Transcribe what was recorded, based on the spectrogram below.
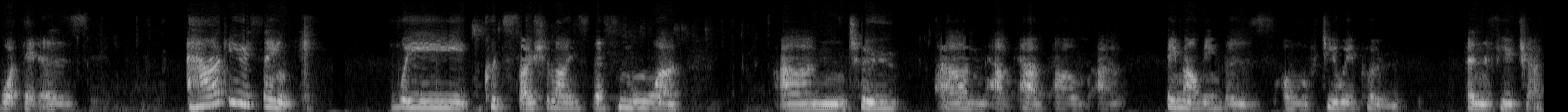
what that is, how do you think we could socialise this more um, to um, our, our, our, our female members of Te Uepu in the future?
